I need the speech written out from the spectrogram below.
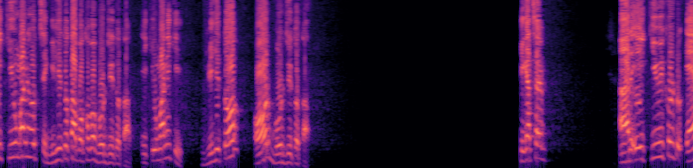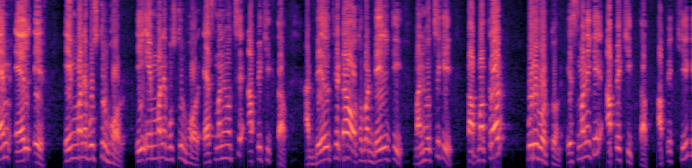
এই কিউ মানে হচ্ছে গৃহীত তাপ অথবা বর্জিত তাপ। এই কিউ মানে কি? গৃহীত অর বর্জিত তাপ। ঠিক আছে? আর এই Q equal to M L F M মানে বস্তুর ভর। এই এম মানে বস্তুর ভর। এস মানে হচ্ছে আপেক্ষিক তাপ। আর ডেল থেটা অথবা ডেল টি মানে হচ্ছে কি? তাপমাত্রার পরিবর্তন। এস মানে কি? আপেক্ষিক তাপ। আপেক্ষিক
